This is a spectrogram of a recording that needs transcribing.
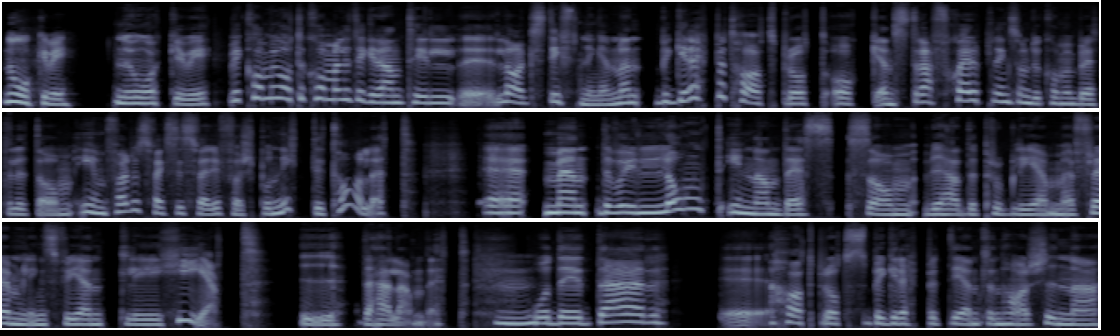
Nu åker vi. Nu åker vi. Vi kommer återkomma lite grann till eh, lagstiftningen, men begreppet hatbrott och en straffskärpning som du kommer berätta lite om infördes faktiskt i Sverige först på 90-talet. Eh, men det var ju långt innan dess som vi hade problem med främlingsfientlighet i det här landet. Mm. Och det är där eh, hatbrottsbegreppet egentligen har sina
